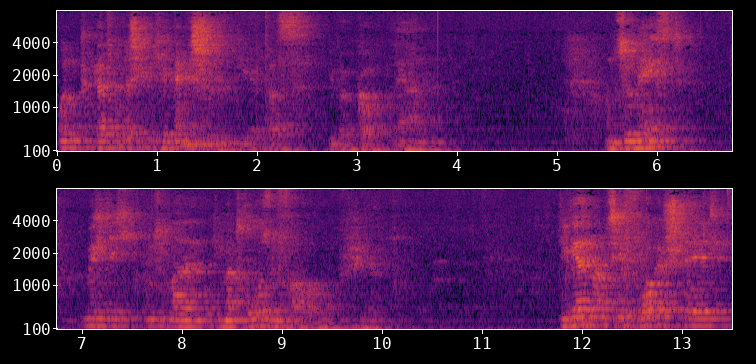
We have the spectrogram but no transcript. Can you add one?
Und ganz unterschiedliche Menschen, die etwas über Gott lernen. Und zunächst möchte ich uns mal die Matrosen vor Augen führen. Die werden uns hier vorgestellt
